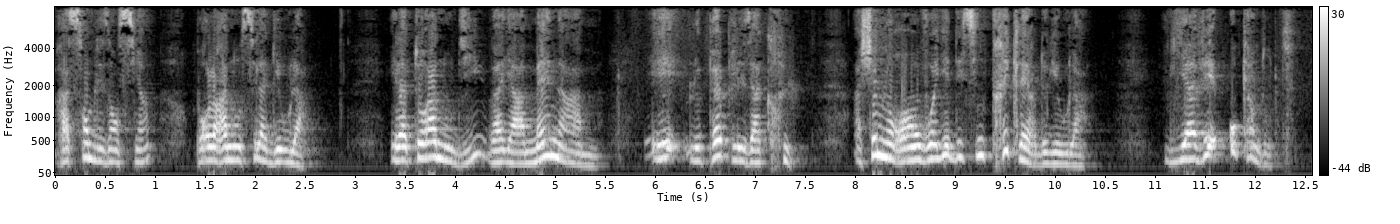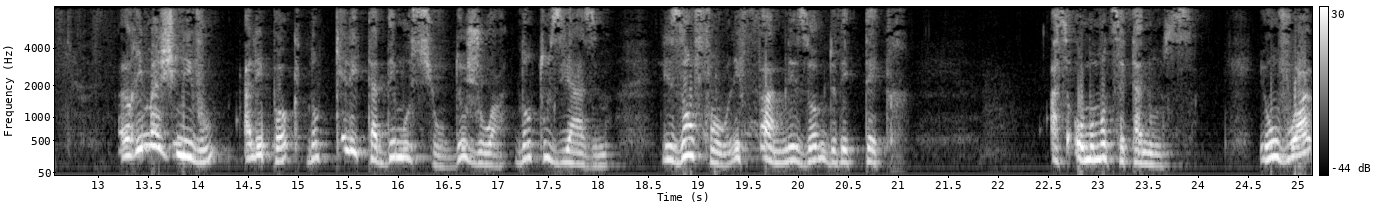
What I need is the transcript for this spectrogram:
rassemblent les anciens pour leur annoncer la Géoula. Et la Torah nous dit, Vaya Amen Am. Et le peuple les a crus. Hachem leur a envoyé des signes très clairs de Géoula. Il n'y avait aucun doute. Alors imaginez-vous, à l'époque, dans quel état d'émotion, de joie, d'enthousiasme les enfants, les femmes, les hommes devaient être au moment de cette annonce. Et on voit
